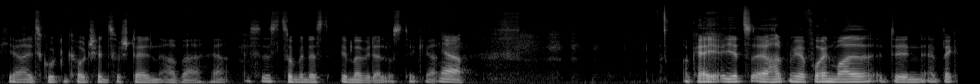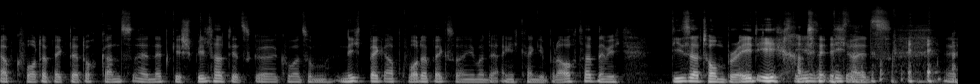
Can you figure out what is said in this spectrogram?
hier als guten Coach hinzustellen. Aber ja, es ist zumindest immer wieder lustig. Ja. Ja. Okay, jetzt äh, hatten wir vorhin mal den Backup-Quarterback, der doch ganz äh, nett gespielt hat. Jetzt äh, kommen wir zum Nicht-Backup-Quarterback, sondern jemand, der eigentlich keinen gebraucht hat, nämlich dieser Tom Brady hatte ich dieser als äh,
